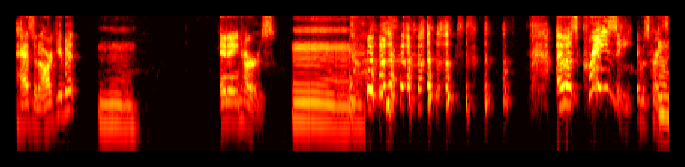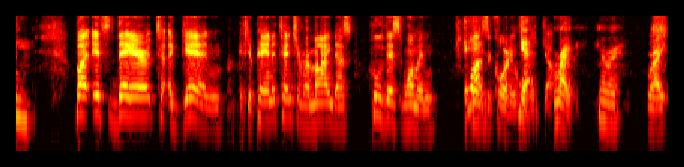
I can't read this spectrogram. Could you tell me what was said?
has an argument, Mm. it ain't hers. Mm. it was crazy. It was crazy. Mm. But it's there to again, if you're paying attention, remind us who this woman It was is. according Yeah. to the show. Right. Right. Right.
